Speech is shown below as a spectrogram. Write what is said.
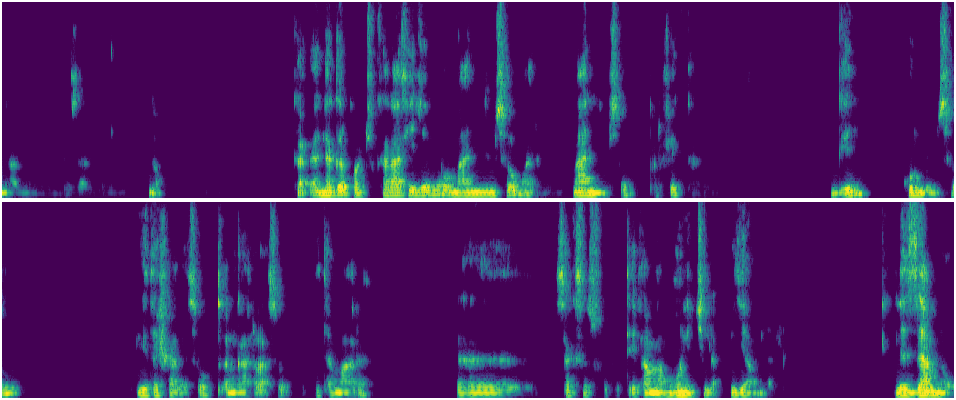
ምናምን ነው እንደዛ ነው። ከ- ነገርኳችሁ ከራሴ ጀምሮ ማንም ሰው ማለት ነው ማንም ሰው perfect አለ፣ ግን ሁሉም ሰው የተሻለ ሰው፣ ጠንካራ ሰው፣ የተማረ successful ውጤታማ መሆን ይችላል ብዬ አምናለሁ። ለዛም ነው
